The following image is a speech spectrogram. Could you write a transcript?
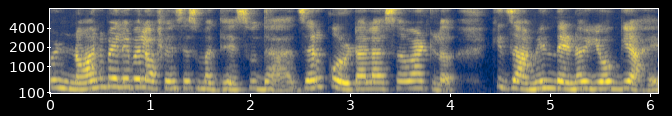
पण नॉन बेलेबल ऑफेन्सेसमध्ये सुद्धा जर कोर्टाला असं वाटलं की जामीन देणं योग्य आहे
